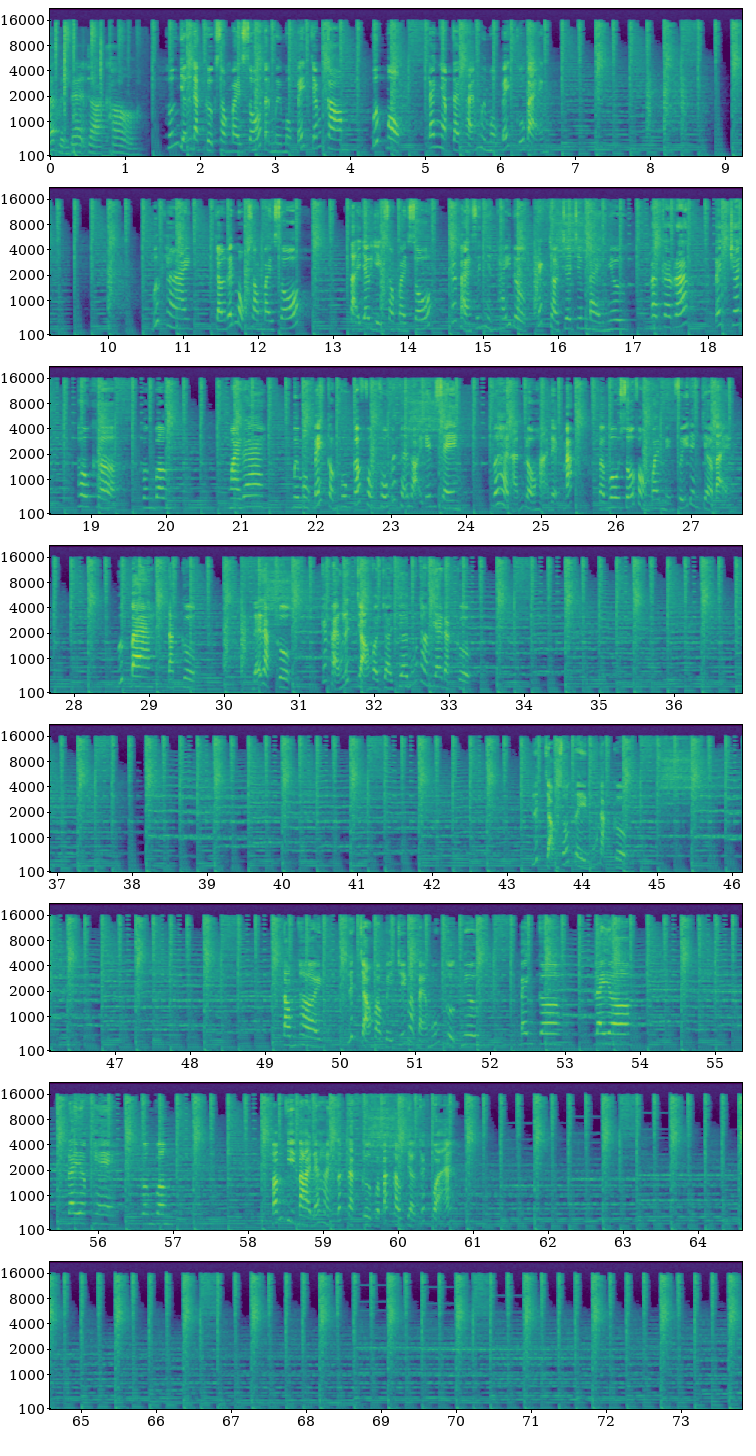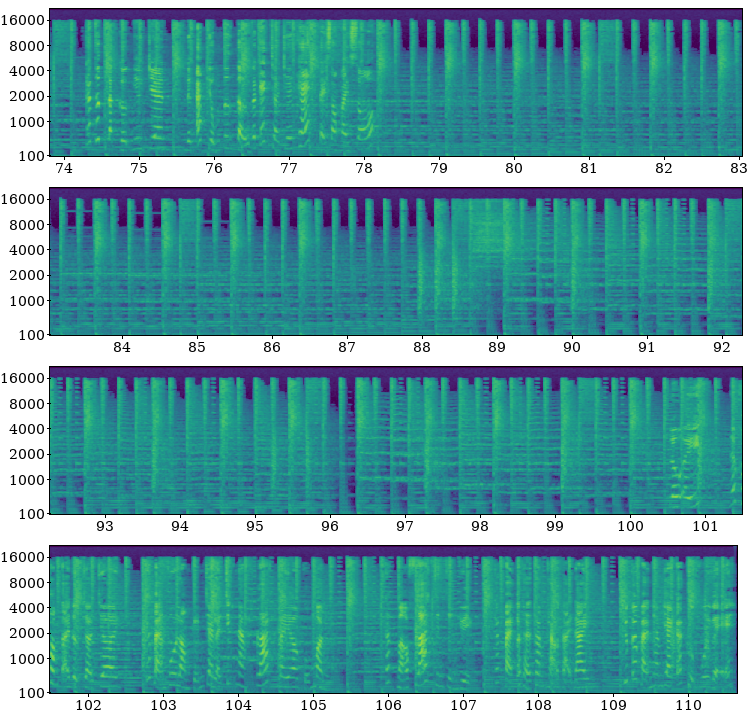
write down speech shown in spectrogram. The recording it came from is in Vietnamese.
11bet.com. Hướng dẫn đặt cược sòng bài số tại 11bet.com. Bước 1. Đăng nhập tài khoản 11bet của bạn. Bước 2. Chọn đến một sòng bài số. Tại giao diện sòng bài số, các bạn sẽ nhìn thấy được các trò chơi trên bàn như Baccarat, Blackjack, Poker, vân vân. Ngoài ra, 11bet còn cung cấp phong phú các thể loại game sàn với hình ảnh đồ họa đẹp mắt và vô số vòng quay miễn phí đang chờ bạn. Bước 3. Đặt cược để đặt cược, các bạn lít chọn vào trò chơi muốn tham gia đặt cược. Lít chọn số tiền muốn đặt cược. Đồng thời, lít chọn vào vị trí mà bạn muốn cược như Banker, Player, Player Pair, vân vân. Bấm chi bài để hoàn tất đặt cược và bắt đầu chờ kết quả. Cách thức đặt cược như trên được áp dụng tương tự với các trò chơi khác tại sòng bài số. Lưu ý, nếu không tải được trò chơi, các bạn vui lòng kiểm tra lại chức năng Flash Player của mình. Cách mở Flash trên trình duyệt, các bạn có thể tham khảo tại đây. Chúc các bạn tham gia các cuộc vui vẻ.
